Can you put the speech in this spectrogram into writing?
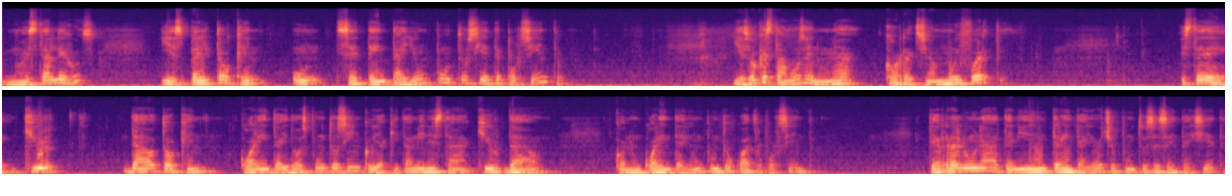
no es tan lejos? Y Spell Token un 71.7%. Y eso que estamos en una corrección muy fuerte. Este de Cure DAO Token 42.5 y aquí también está Cure DAO con un 41.4%. Terra Luna ha tenido un 38.67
